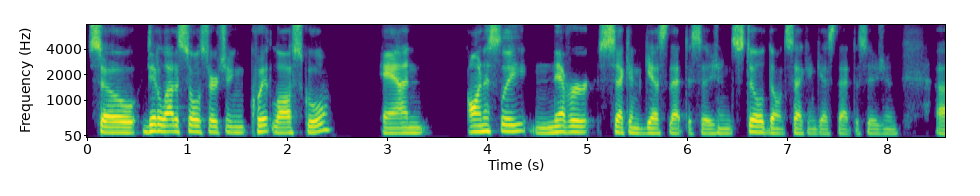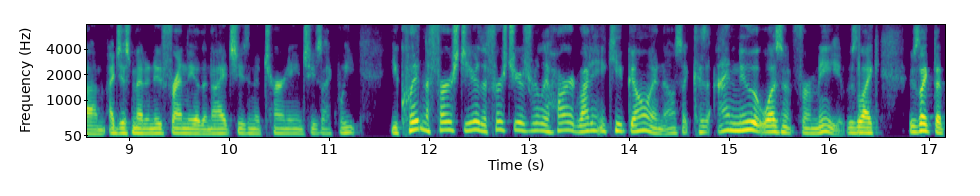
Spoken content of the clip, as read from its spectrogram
So did a lot of soul searching, quit law school, and honestly never second guess that decision. Still don't second guess that decision. Um, i just met a new friend the other night. She's an attorney and she's like we you quit in the first year? The first year is really hard. Why didn't you keep going? I was like because i knew it wasn't for me. It was like it was like the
